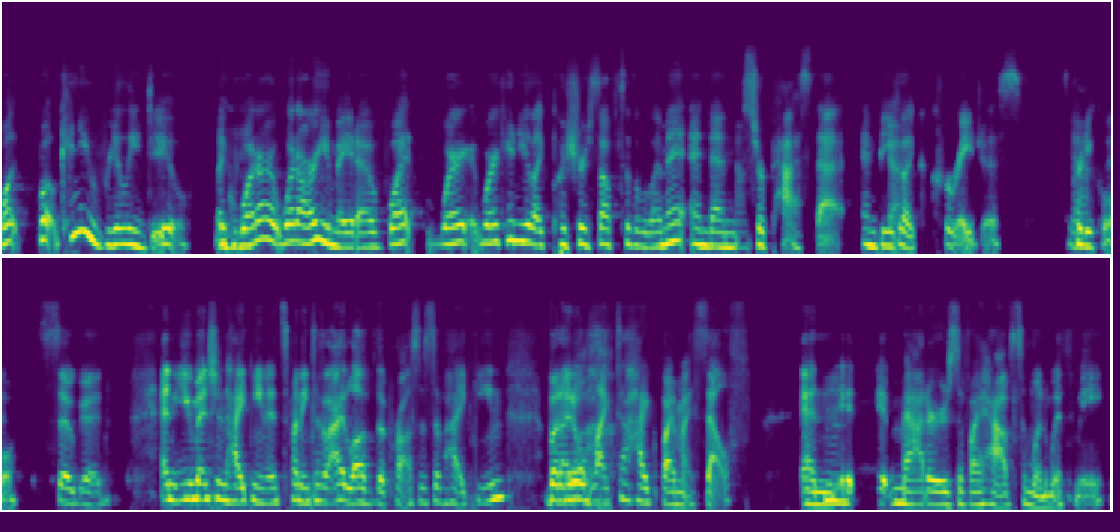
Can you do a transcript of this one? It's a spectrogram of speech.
what what can you really do like Mhm. what are what are you made of what where where can you like push yourself to the limit and then Yeah. surpass that and be Yeah. like courageous it's pretty cool so good. And you mentioned hiking. It's funny because I love the process of hiking, but I don't like to hike by myself. And Mm. it, it matters if I have someone with me.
